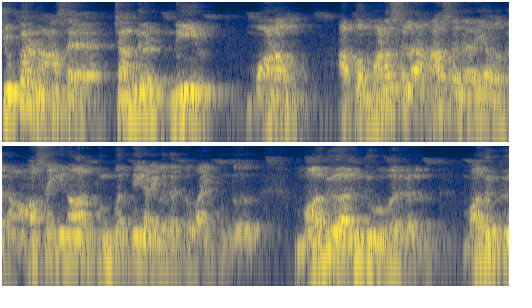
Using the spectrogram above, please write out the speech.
சுக்கரன் ஆசை சந்திரன் நீர் மனம். அப்போ மனசில் ஆசை நிறைய வந்துடும். ஆசையினால் துன்பத்தை அடைவதற்கு வாய்ப்புண்டு. மது அருந்துபவர்கள் மதுக்கு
